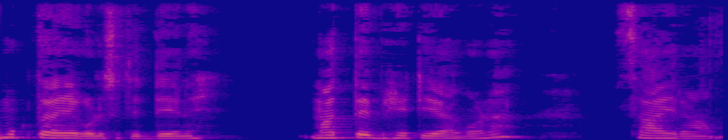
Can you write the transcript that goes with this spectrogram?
ಮುಕ್ತಾಯಗೊಳಿಸುತ್ತಿದ್ದೇನೆ. ಮತ್ತೆ ಭೇಟಿಯಾಗೋಣ. ಸಾಯಿರಾಮ್.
